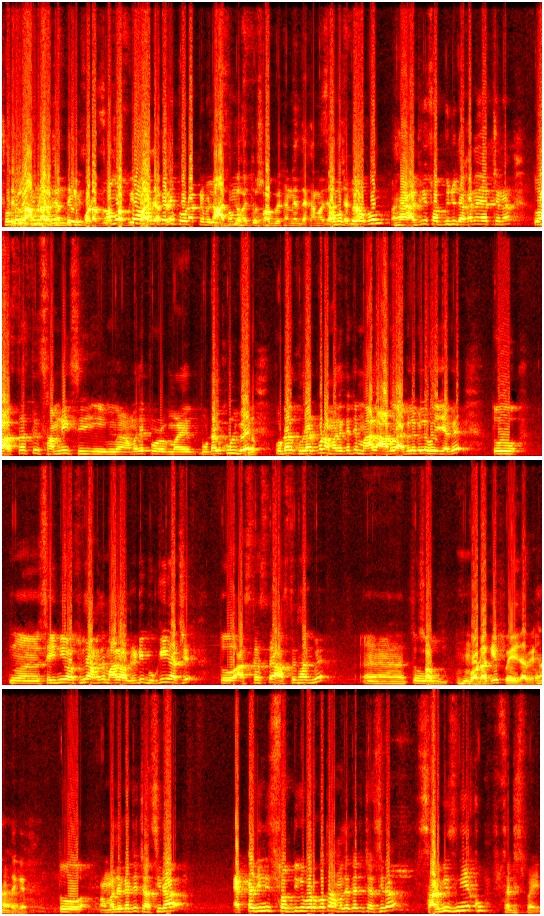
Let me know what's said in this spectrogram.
ছোট সেগুলো machine আপনার থেকে এখান থেকে প্রোডাক্ট সমস্ত সবই পাওয়া যাবে। প্রোডাক্ট আজকে হয়তো সব এখানে দেখানো যাচ্ছে সমস্ত না। রকম হ্যাঁ আজকে সবকিছু দেখানো যাচ্ছে না। তো আস্তে আস্তে সামনেই আমাদের মানে পোর্টাল খুলবে। পোর্টাল খোলার পর আমাদের কাছে মাল আরও অ্যাভেলেবেল হয়ে যাবে। তো সেই নিয়ে অসুবিধা আমাদের মাল অলরেডি বুকিং আছে। তো আস্তে আস্তে আসতে থাকবে। তো সব প্রোডাক্টই পেয়ে যাবে এখান হ্যাঁ। থেকে। তো আমাদের কাছে চাষিরা একটা জিনিস সব থেকে বড় কথা আমাদের কাছে চাষিরা সার্ভিস নিয়ে খুব স্যাটিসফাইড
